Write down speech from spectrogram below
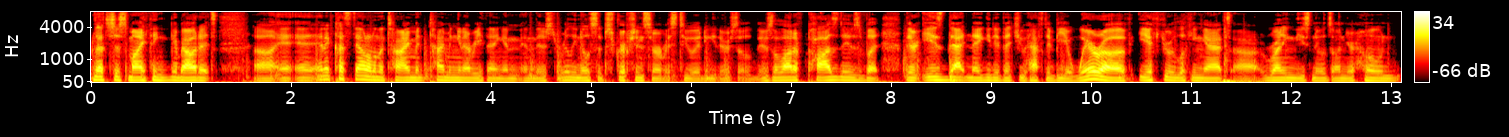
that's just my thinking about it, uh, and, and, it cuts down on the time and timing and everything. And, and, there's really no subscription service to it either. So there's a lot of positives, but there is that negative that you have to be aware of if you're looking at uh, running these nodes on your own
